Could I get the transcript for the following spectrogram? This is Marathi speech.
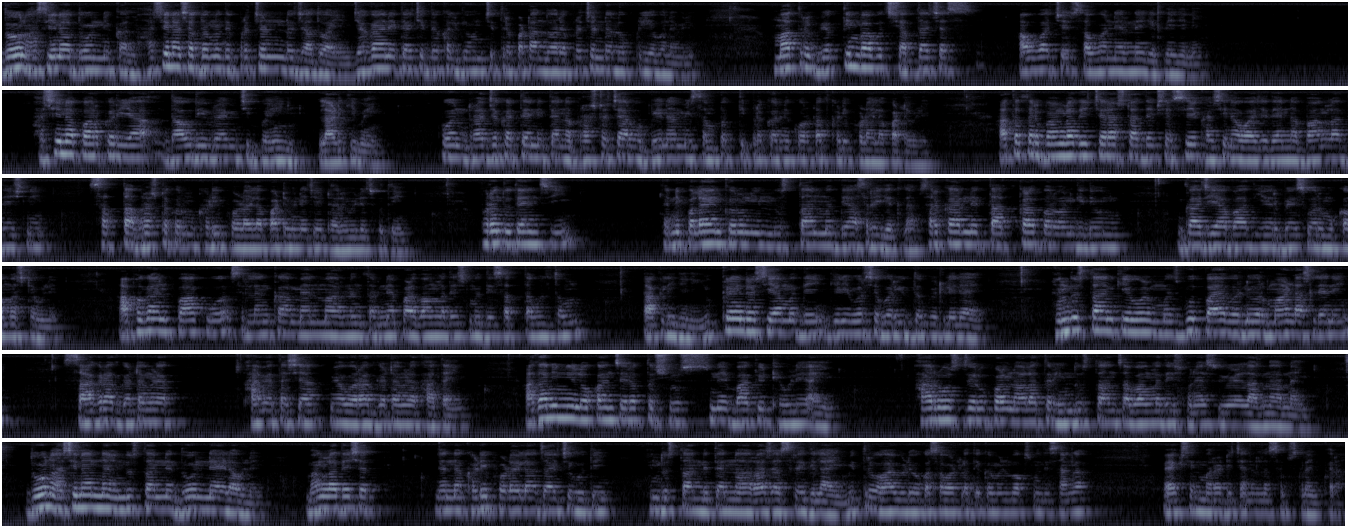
दोन हसीना दोन निकाल. हसीना शब्दामध्ये प्रचंड जादू आहे. जगाने त्याची दखल घेऊन चित्रपटांद्वारे प्रचंड लोकप्रिय बनविले. मात्र व्यक्तींबाबत शब्दाच्या अव्वाचे आव्हाचे निर्णय घेतले गेले. हसीना पारकर या दाऊद इब्राहिमची बहीण लाडकी बहीण. पण राज्यकर्त्यांनी त्यांना भ्रष्टाचार व बेनामी संपत्ती प्रकरणी कोर्टात खडी फोडायला पाठविले. आता तर बांगलादेशचे राष्ट्राध्यक्ष शेख हसीना वाजेद यांना बांगलादेशने सत्ता भ्रष्ट करून खडी फोडायला पाठविण्याचे ठरविलेच होते. परंतु त्यांची त्यांनी पलायन करून हिंदुस्थानमध्ये आश्रय घेतला. सरकारने तात्काळ परवानगी देऊन गाझियाबाद एअरबेसवर मुक्कामास ठेवले. अफगाण पाक व श्रीलंका म्यानमार नंतर नेपाळ बांगलादेशमध्ये सत्ता उलथवून टाकली गेली. युक्रेन रशियामध्ये गेली वर्षभर युद्ध पेटलेले आहे. हिंदुस्थान केवळ मजबूत पायाभरणीवर मांड असल्याने सागरात गटांगळ्या खाव्या तशा व्यवहारात गटांगळ्या खात आहे. अदानींनी लोकांचे रक्त शोषणे बाकी ठेवले आहे. हा रोष जर उफाळून आला तर हिंदुस्थानचा बांगलादेश होण्यास वेळ लागणार नाही. दोन हसीनांना हिंदुस्थानने दोन न्याय लावले. बांगलादेशात ज्यांना खडे फोडायला जायचे होते हिंदुस्थानने त्यांना राजाश्रय दिला आहे. मित्र हा व्हिडिओ कसा वाटला ते कमेंट बॉक्समध्ये सांगा. ॲक्शन मराठी चॅनलला सबस्क्राईब करा.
